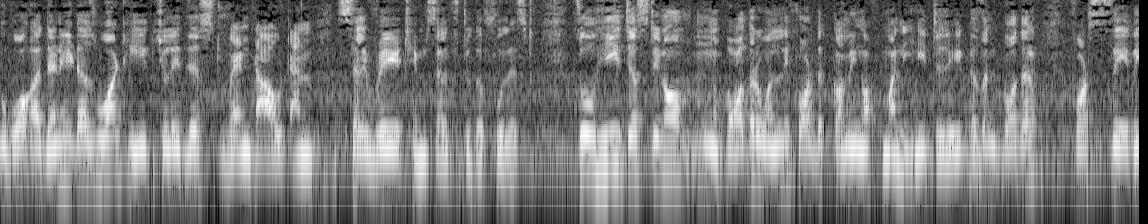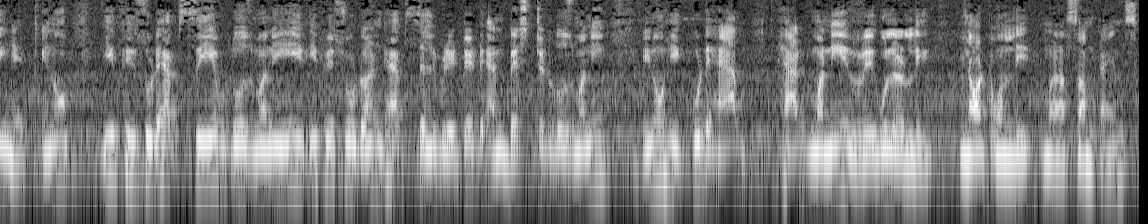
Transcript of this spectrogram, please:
uh, then he does what? He actually just went out and celebrate himself to the fullest. So he just you know mm, bother only for the coming of money. He, he doesn't bother for saving it you know. If he should have saved those money if he shouldn't have celebrated and bested those money you know he could have had money regularly, not only uh, sometimes.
